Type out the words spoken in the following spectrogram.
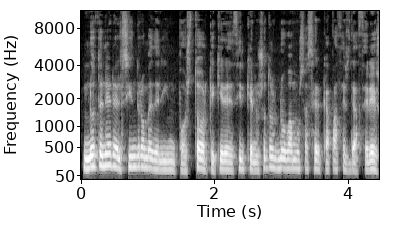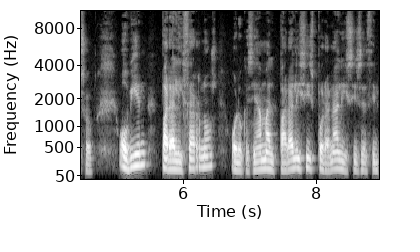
no tener el síndrome del impostor, que quiere decir que nosotros no vamos a ser capaces de hacer eso, o bien paralizarnos o lo que se llama el parálisis por análisis, es decir,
